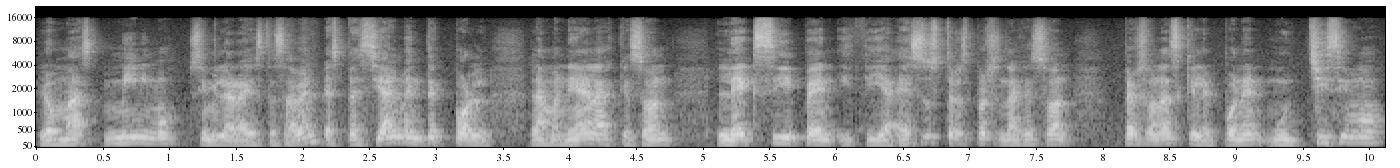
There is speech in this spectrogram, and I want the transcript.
lo más mínimo similar a esta, ¿saben? Especialmente por la manera en la que son Lexi, Pen y Thea. Esos tres personajes son personas que le ponen muchísimo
